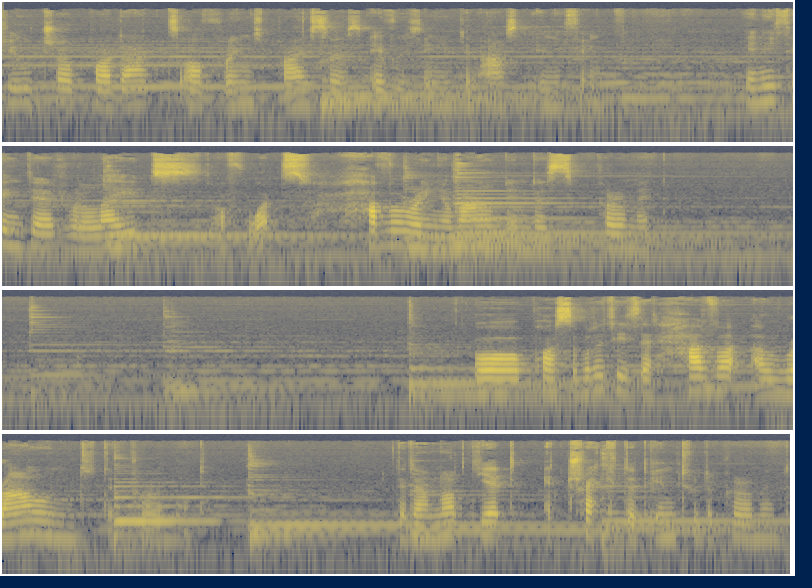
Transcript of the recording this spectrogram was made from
future products offerings prices everything you can ask anything. Anything that relates of what's hovering around in this pyramid. Or possibilities that hover around the pyramid that are not yet attracted into the pyramid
